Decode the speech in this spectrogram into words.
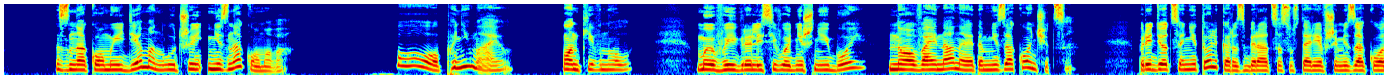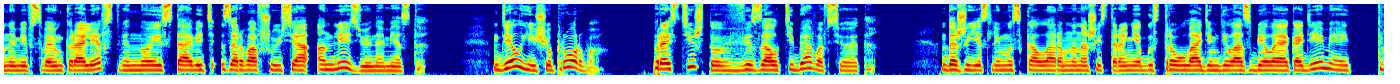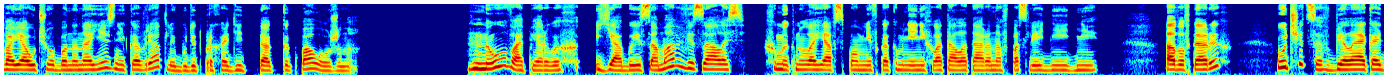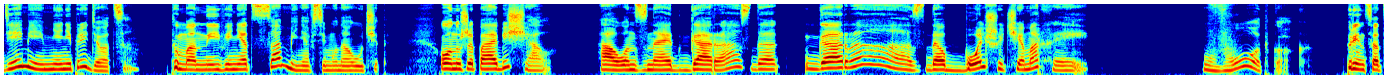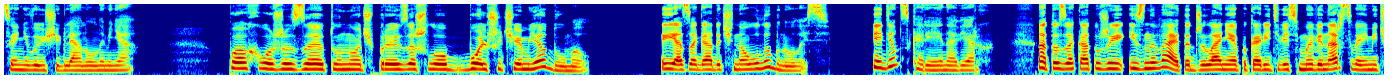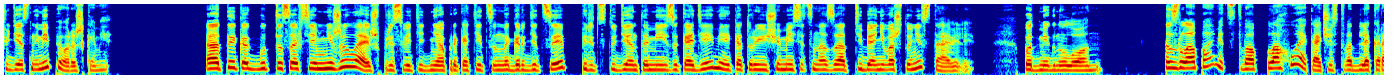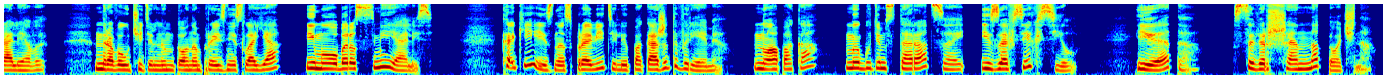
Знакомый демон лучше незнакомого». «О, понимаю», — он кивнул. «Мы выиграли сегодняшний бой, но война на этом не закончится. Придется не только разбираться с устаревшими законами в своем королевстве, но и ставить взорвавшуюся Анлезию на место. Дел еще прорва. Прости, что ввязал тебя во все это. Даже если мы с Калларом на нашей стороне быстро уладим дела с Белой Академией, твоя учеба на наездника вряд ли будет проходить так, как положено. Ну, во-первых, я бы и сама ввязалась, хмыкнула я, вспомнив, как мне не хватало Тарана в последние дни. А во-вторых, Учиться в Белой Академии мне не придется. Туманный венец сам меня всему научит. Он уже пообещал. А он знает гораздо, гораздо больше, чем Архей. Вот как. Принц оценивающе глянул на меня. Похоже, за эту ночь произошло больше, чем я думал. Я загадочно улыбнулась. Идем скорее наверх. А то закат уже изнывает от желания покорить весь Мавинар своими чудесными перышками. А ты как будто совсем не желаешь при свете дня прокатиться на гордеце перед студентами из академии, которые еще месяц назад тебя ни во что не ставили. Подмигнул он. Злопамятство — плохое качество для королевы. Нравоучительным тоном произнесла я, и мы оба рассмеялись. Какие из нас правители, покажет время. Ну а пока мы будем стараться изо всех сил. И это совершенно точно.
